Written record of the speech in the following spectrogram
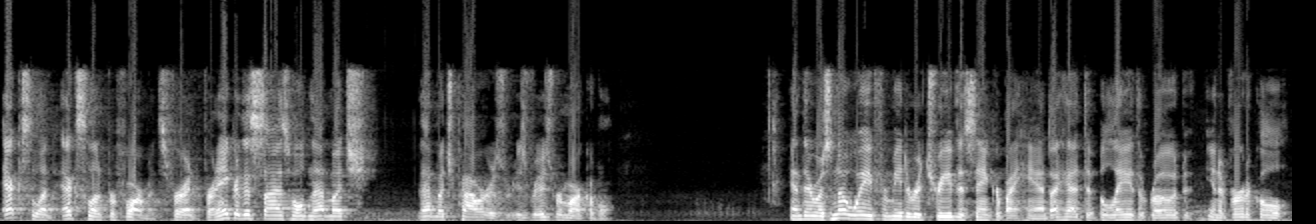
excellent, excellent performance for an, for an anchor this size holding that much that much power is, is, is remarkable. And there was no way for me to retrieve this anchor by hand. I had to belay the rode in a vertical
